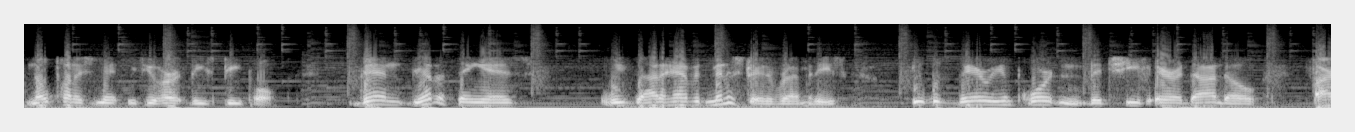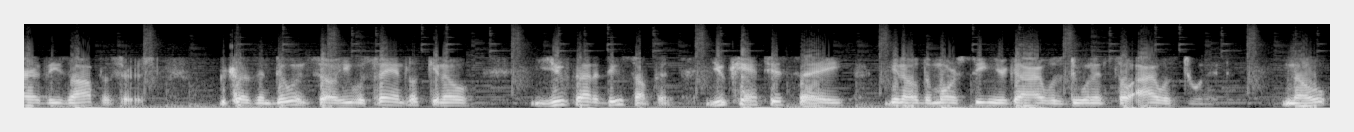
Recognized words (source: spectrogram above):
no punishment if you hurt these people. Then the other thing is we've got to have administrative remedies. It was very important that Chief Arradondo fired these officers because in doing so, he was saying, look, you know, you've got to do something. You can't just say, you know, the more senior guy was doing it, so I was doing it. No,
